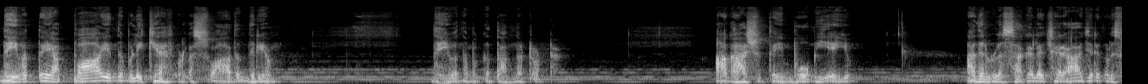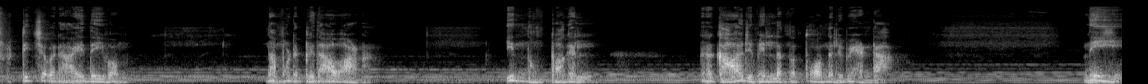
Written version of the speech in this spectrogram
ദൈവത്തെ അപ്പ എന്ന് വിളിക്കാനുള്ള സ്വാതന്ത്ര്യം ദൈവം നമുക്ക് തന്നിട്ടുണ്ട്. ആകാശത്തെയും ഭൂമിയെയും അതിലുള്ള സകല ചരാചരങ്ങൾ സൃഷ്ടിച്ചവനായ ദൈവം നമ്മുടെ പിതാവാണ്. ഇന്നും പകൽ നിനക്ക് ആരുമില്ലെന്ന തോന്നൽ വേണ്ട. നീ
